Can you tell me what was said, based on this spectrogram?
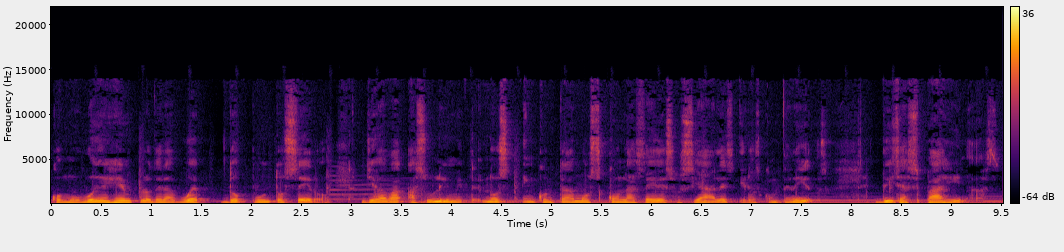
Como buen ejemplo de la web 2.0 llevaba a su límite, nos encontramos con las redes sociales y los contenidos. Dichas páginas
